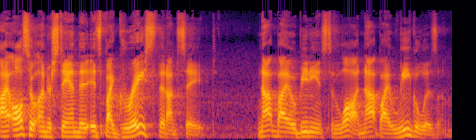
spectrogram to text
I also understand that it's by grace that I'm saved, not by obedience to the law, not by legalism.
